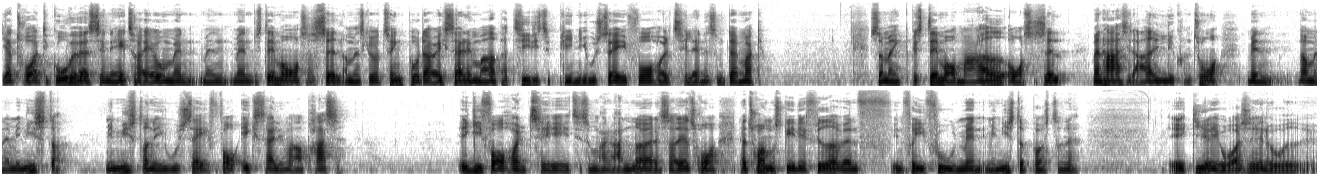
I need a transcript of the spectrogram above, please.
jeg tror, at det gode ved at være senator er jo, at man, man, man bestemmer over sig selv, og man skal jo tænke på, at der er jo ikke særlig meget partidisciplin i USA i forhold til lande som Danmark. Så man bestemmer meget over sig selv. Man har sit eget lille kontor, men når man er minister, ministerne i USA får ikke særlig meget presse. Ikke i forhold til, til så mange andre. Altså, jeg tror, der tror jeg måske, det er federe at være en fri fugl, men ministerposterne øh, giver jo også noget, øh,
